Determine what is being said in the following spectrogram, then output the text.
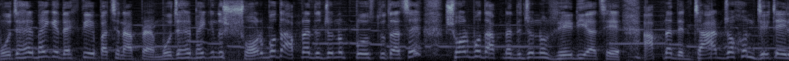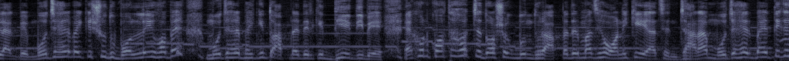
মোজাহের ভাইকে দেখতেই পাচ্ছেন আপনারা। মোজাহের ভাই কিন্তু সর্বদা আপনাদের জন্য প্রস্তুত আছে, সর্বদা আপনাদের জন্য রেডি আছে। আপনাদের যার যখন যেটাই লাগবে, মোজাহের ভাইকে শুধু বললেই হবে, মোজাহের ভাই কিন্তু আপনাদেরকে দিয়ে দিবে। এখন কথা হচ্ছে, দর্শক বন্ধুরা, আপনাদের মাঝে অনেকেই আছেন যারা মোজাহের ভাই থেকে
